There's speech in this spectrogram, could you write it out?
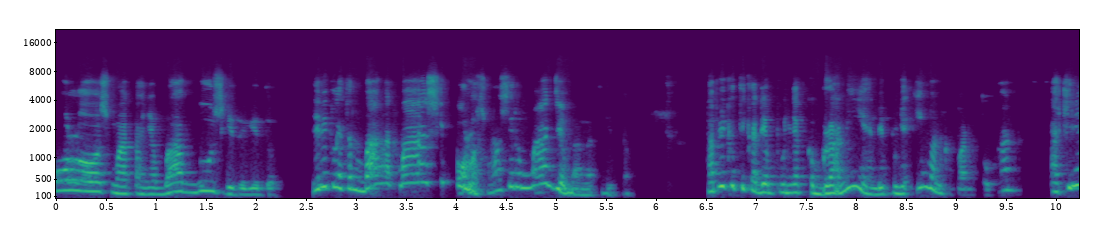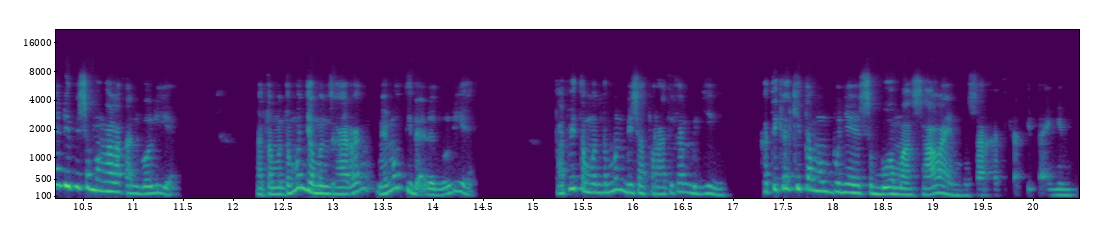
polos, matanya bagus gitu-gitu. Jadi kelihatan banget masih polos, masih remaja banget gitu. Tapi ketika dia punya keberanian, dia punya iman kepada Tuhan, akhirnya dia bisa mengalahkan Goliat. Nah, teman-teman zaman sekarang memang tidak ada Goliat. Tapi teman-teman bisa perhatikan begini, ketika kita mempunyai sebuah masalah yang besar, ketika kita ingin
